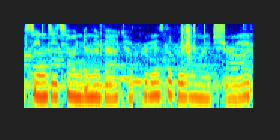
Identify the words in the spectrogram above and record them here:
Seam detailing in the back. How pretty is the blue and white stripe?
